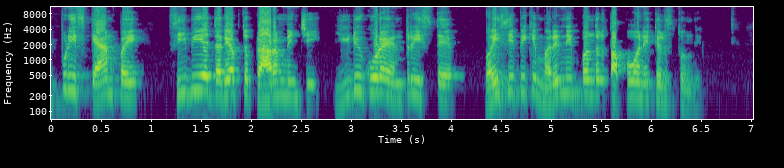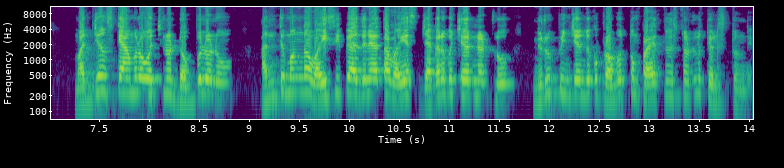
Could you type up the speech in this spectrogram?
ఇప్పుడు ఈ స్కామ్పై సిబిఐ దర్యాప్తు ప్రారంభించి ఈడీ కూడా ఎంట్రీ ఇస్తే వైసీపీకి మరిన్ని ఇబ్బందులు తప్పవని తెలుస్తుంది. మద్యం స్కామ్లో వచ్చిన డబ్బులను అంతిమంగా వైసీపీ అధినేత వైఎస్ జగన్కు చేరినట్లు నిరూపించేందుకు ప్రభుత్వం ప్రయత్నిస్తున్నట్లు తెలుస్తుంది.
